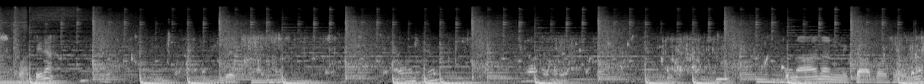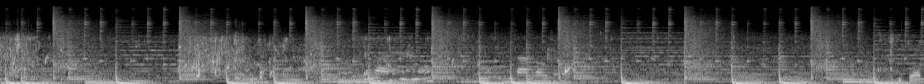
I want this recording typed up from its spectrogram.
Squatin na. Dia. Punaanan, may kabaw sa una. Good.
